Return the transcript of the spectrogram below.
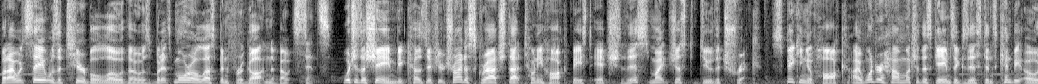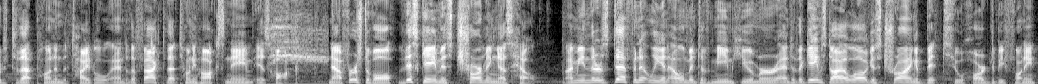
but I would say it was a tier below those, but it's more or less been forgotten about since. Which is a shame, because if you're trying to scratch that Tony Hawk based itch, this might just do the trick. Speaking of Hawk, I wonder how much of this game's existence can be owed to that pun in the title, and the fact that Tony Hawk's name is Hawk. Now, first of all, this game is charming as hell. I mean, there's definitely an element of meme humor, and the game's dialogue is trying a bit too hard to be funny.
